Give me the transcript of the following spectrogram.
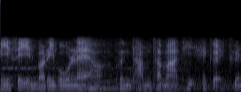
มีศีลบริบูรณ์แล้วพึงทำสมาธิให้เกิดขึ้น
